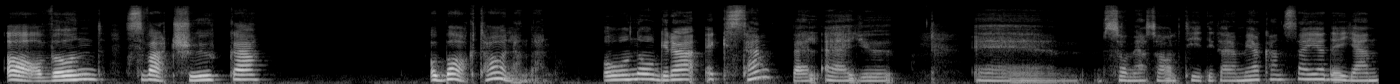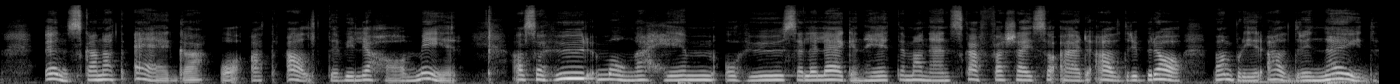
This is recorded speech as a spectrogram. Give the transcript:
avund, svartsjuka, och baktalanden. Och några exempel är ju eh, som jag sa tidigare, men jag kan säga det igen, önskan att äga och att alltid vilja ha mer. Alltså hur många hem och hus eller lägenheter man än skaffar sig så är det aldrig bra, man blir aldrig nöjd.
